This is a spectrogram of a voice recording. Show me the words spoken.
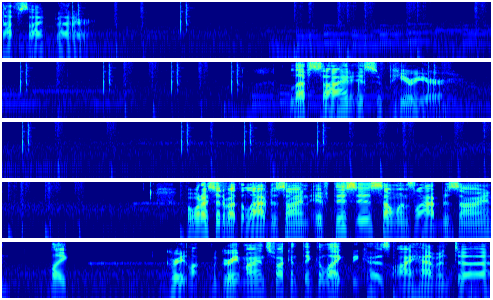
Left side better. Left side is superior. But what I said about the lab design, if this is someone's lab design, like, great great minds fucking think alike because I haven't uh,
